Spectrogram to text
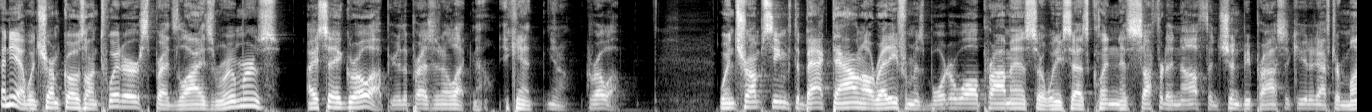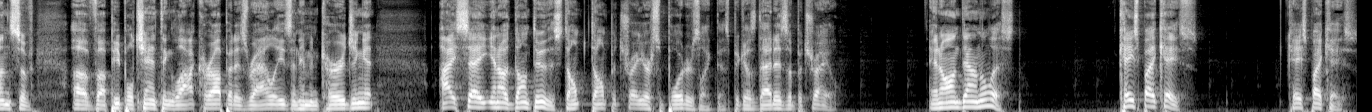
And yeah, when Trump goes on Twitter, spreads lies and rumors, I say, grow up. You're the president elect now. You can't, you know, grow up. When Trump seems to back down already from his border wall promise, or when he says Clinton has suffered enough and shouldn't be prosecuted after months of, of uh, people chanting lock her up at his rallies and him encouraging it, I say, you know, don't do this. Don't, don't betray your supporters like this because that is a betrayal. And on down the list, case by case, case by case.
